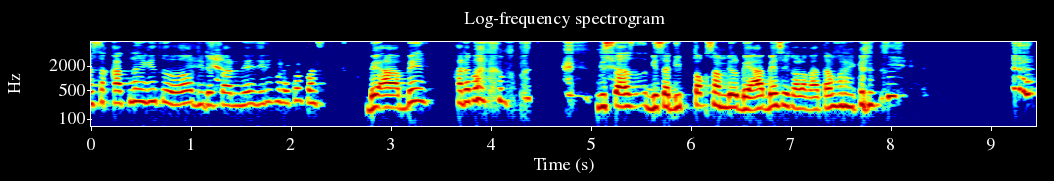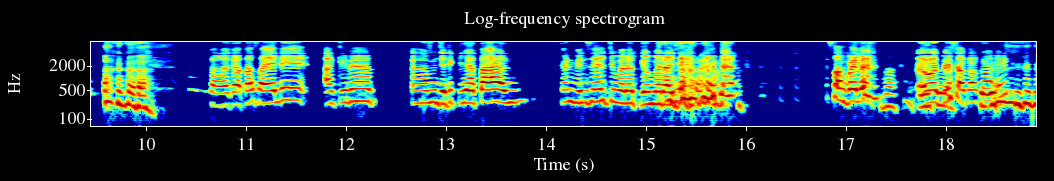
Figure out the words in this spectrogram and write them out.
ada sekatnya gitu loh di depannya. Jadi mereka pas BAB hadap-hadapan bisa bisa deep talk sambil BAB sih kalau kata mereka. Kalau kata saya ini akhirnya eh, menjadi kenyataan. Kan biasanya cuma lihat gambar aja. Sampai nah, Lewat desa KKN.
